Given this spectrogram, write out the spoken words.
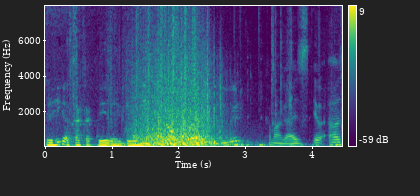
Dude, he got tuck tuck really, dude. Dude. Come on, guys. It, I was,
